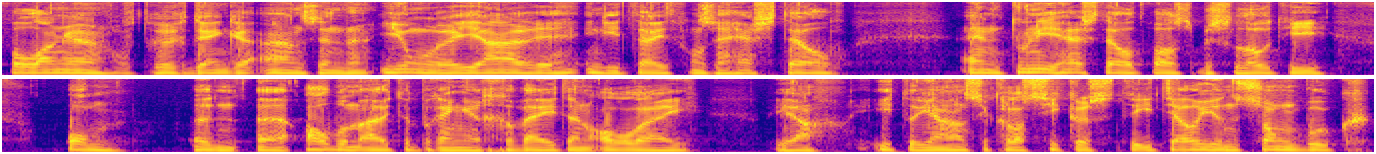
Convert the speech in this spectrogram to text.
verlangen of terugdenken aan zijn jongere jaren... in die tijd van zijn herstel. En toen hij hersteld was, besloot hij om een uh, album uit te brengen... gewijd aan allerlei ja, Italiaanse klassiekers. De Italian Songbook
